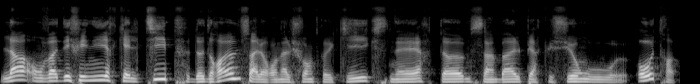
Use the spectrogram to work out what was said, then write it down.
Là, on va définir quel type de drums. Alors on a le choix entre kick, snare, tom, cymbale, percussion ou euh, autre.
